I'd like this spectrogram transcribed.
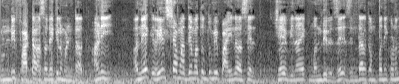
उंडी फाटा असं देखील म्हणतात. आणि अनेक रील्सच्या माध्यमातून तुम्ही पाहिलं असेल जय विनायक मंदिर जे जिंदाल कंपनीकडून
